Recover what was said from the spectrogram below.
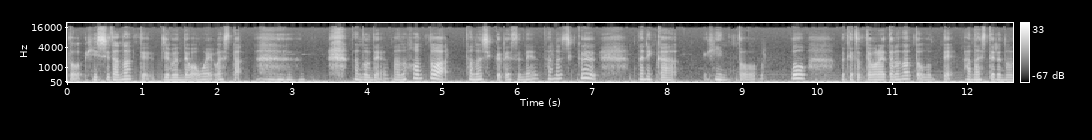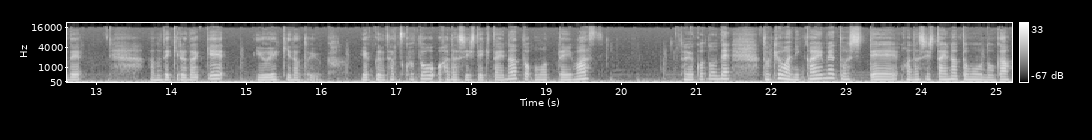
と必死だなって自分でも思いました。なのであの本当は楽しくですね。楽しく何かヒントを受け取ってもらえたらなと思って話してるのであのできるだけ有益なというか役に立つことをお話ししていきたいなと思っています。ということで今日は2回目としてお話ししたいなと思うのが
